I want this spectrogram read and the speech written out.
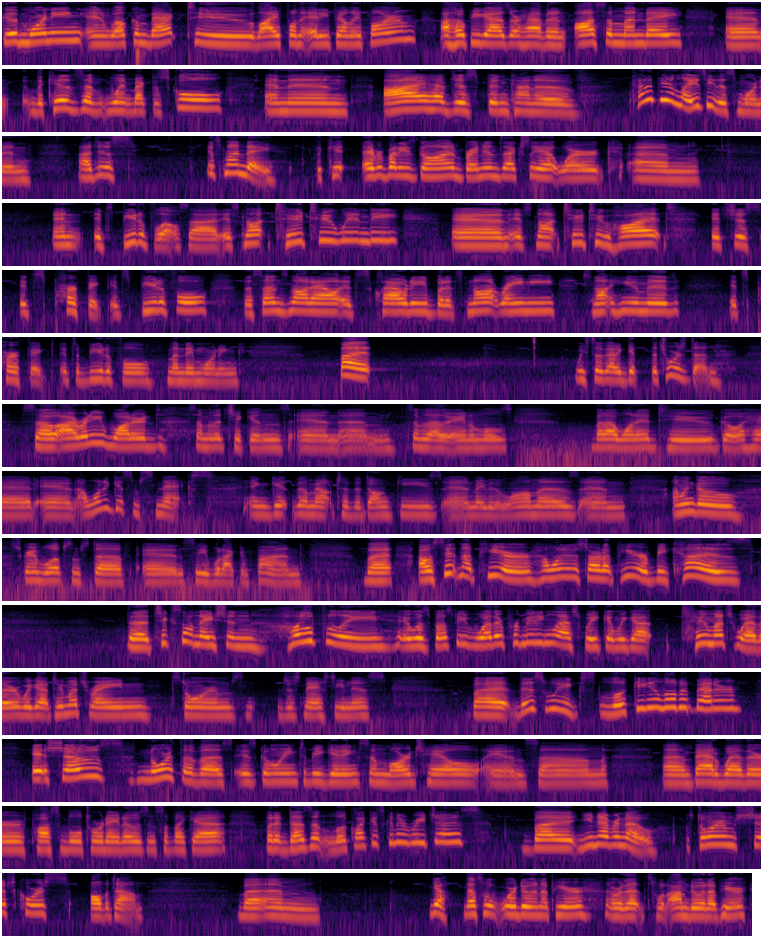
Good morning and welcome back to Life on the Eddy Family Farm. I hope you guys are having an awesome Monday and the kids have went back to school and then I have just been kind of kind of being lazy this morning. I just it's Monday. The kid everybody's gone. Brandon's actually at work. Um, and it's beautiful outside. It's not too too windy and it's not too too hot it's just it's perfect. It's beautiful. The sun's not out. It's cloudy but it's not rainy. It's not humid. It's perfect. It's a beautiful monday morning. But we still got to get the chores done. So i already watered some of the chickens and um, some of the other animals but i wanted to go ahead and i want to get some snacks and get them out to the donkeys and maybe the llamas and I'm gonna go scramble up some stuff and see what I can find. But I was sitting up here, I wanted to start up here because the Chickasaw Nation, hopefully, it was supposed to be weather permitting last week and we got too much weather. We got too much rain, storms, just nastiness. But this week's looking a little bit better. It shows north of us is going to be getting some large hail and some um, bad weather, possible tornadoes and stuff like that. But it doesn't look like it's going to reach us. But you never know. Storms shift course all the time. But um, yeah, that's what we're doing up here, or that's what I'm doing up here.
